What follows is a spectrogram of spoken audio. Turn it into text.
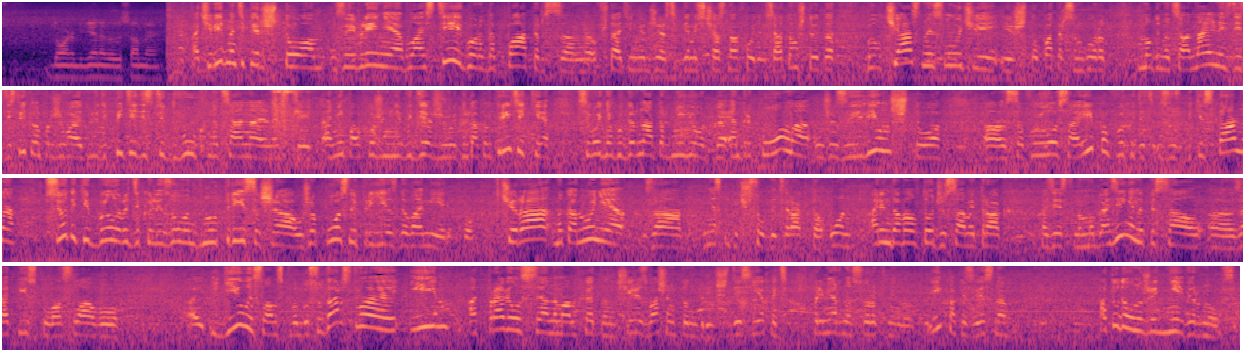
Очевидно теперь, что заявление властей города Паттерсон в штате Нью-Джерси, где мы сейчас находимся, о том, что это был частный случай и что Паттерсон город многонациональный, здесь действительно проживают люди 52 национальностей. Они, похоже, не выдерживают никакой критики. Сегодня губернатор Нью-Йорка Эндрю Куома уже заявил, что э, Сафуило Саипов, выходец из Узбекистана, все-таки был радикализован внутри США уже после приезда в Америку. Вчера, накануне, за несколько часов до теракта он арендовал тот же самый трак в хозяйственном магазине, написал э, записку во славу э, ИГИЛ, Исламского государства, и отправился на Манхэттен через Вашингтон-Бридж. Здесь ехать примерно 40 минут. И, как известно, оттуда он уже не вернулся.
